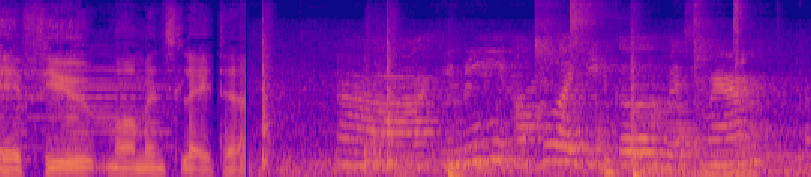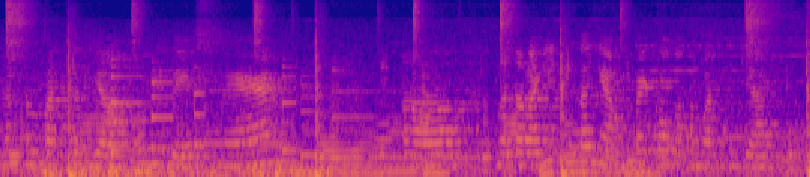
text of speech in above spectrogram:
A few moments later. Nah, ini aku lagi ke basement karena tempat kerja aku di basement. Uh, bentar lagi kita nyampe kok ke tempat kerja aku.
